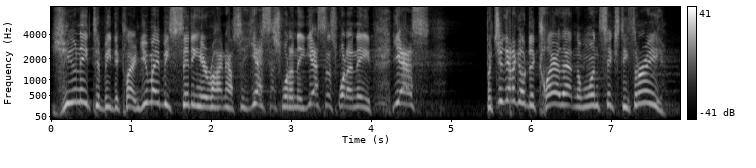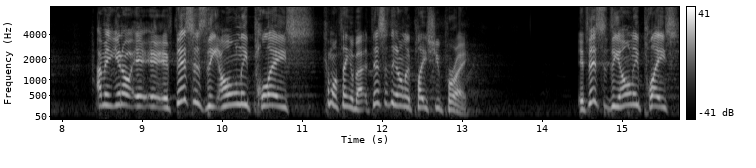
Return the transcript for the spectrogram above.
You need to be declaring. You may be sitting here right now saying, Yes, that's what I need. Yes, that's what I need. Yes. But you got to go declare that in the 163. I mean, you know, if this is the only place, come on, think about it. If this is the only place you pray, if this is the only place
